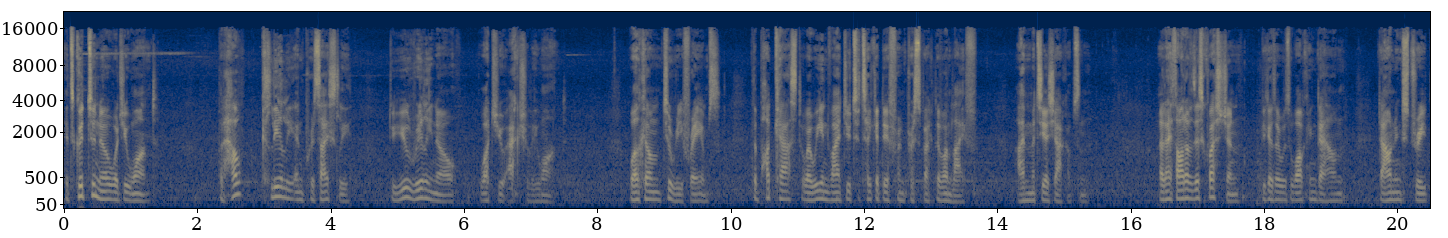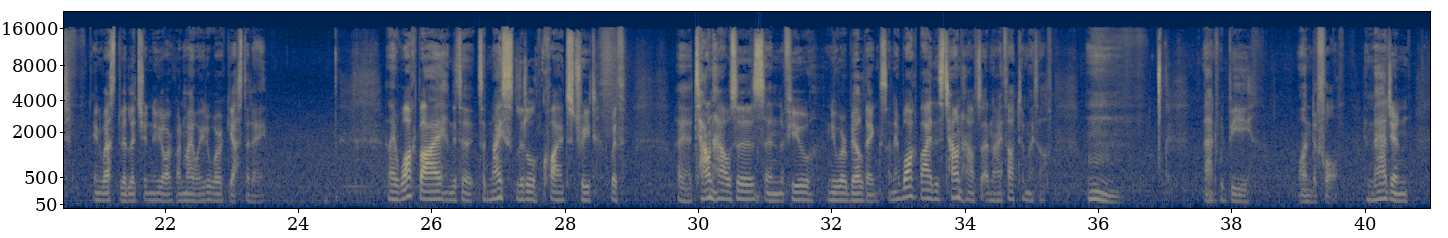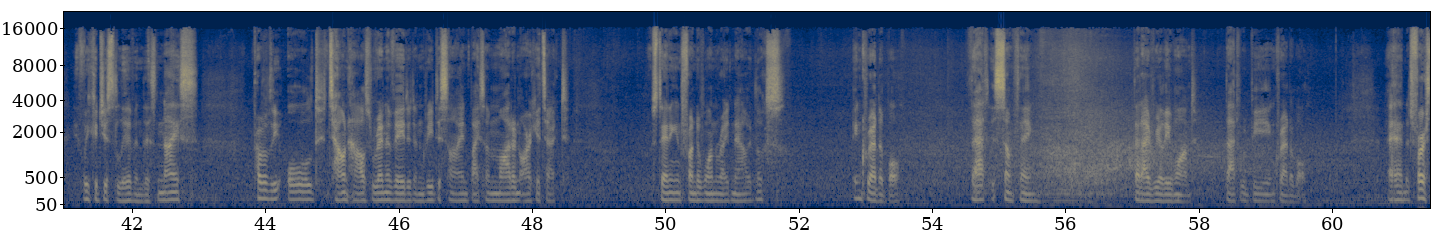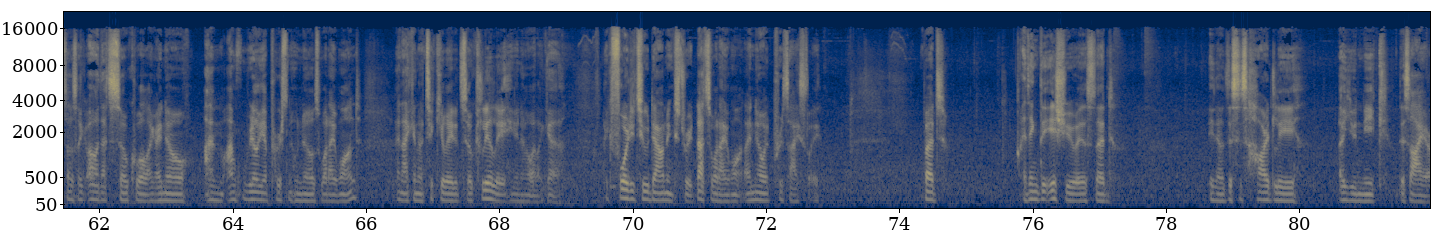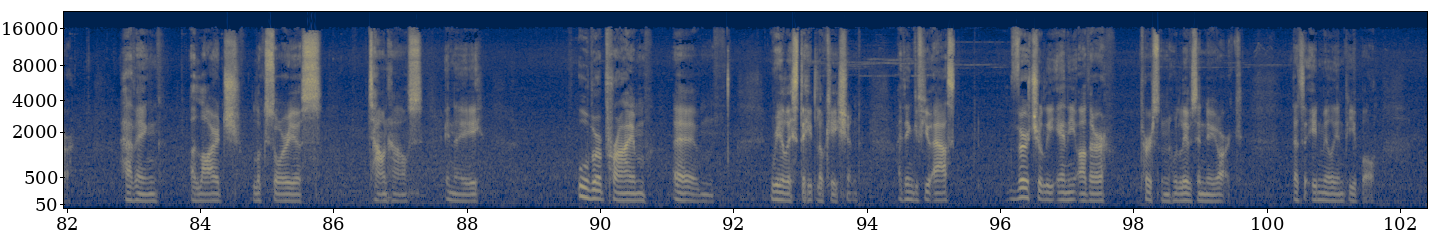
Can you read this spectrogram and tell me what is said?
It's good to know what you want, but how clearly and precisely do you really know what you actually want? Welcome to Reframes, the podcast where we invite you to take a different perspective on life. I'm Matthias Jakobsen. And I thought of this question because I was walking down Downing Street in West Village in New York on my way to work yesterday. And I walked by, and it's a, it's a nice little quiet street with uh, townhouses and a few newer buildings. And I walked by this townhouse and I thought to myself, hmm, that would be wonderful. Imagine if we could just live in this nice, probably old townhouse renovated and redesigned by some modern architect. I'm standing in front of one right now. It looks incredible that is something that I really want. That would be incredible. And at first I was like, oh, that's so cool. Like I know I'm I'm really a person who knows what I want and I can articulate it so clearly, you know, like a like 42 Downing Street. That's what I want. I know it precisely. But I think the issue is that you know, this is hardly a unique desire. Having a large, luxurious townhouse in a uber prime um, real estate location. I think if you ask virtually any other person who lives in New York, that's 8 million people,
